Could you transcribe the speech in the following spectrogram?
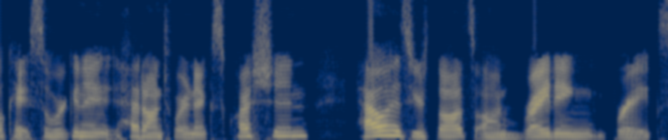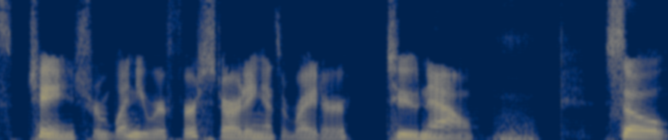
Okay, so we're going to head on to our next question. How has your thoughts on writing breaks changed from when you were first starting as a writer to now? So,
